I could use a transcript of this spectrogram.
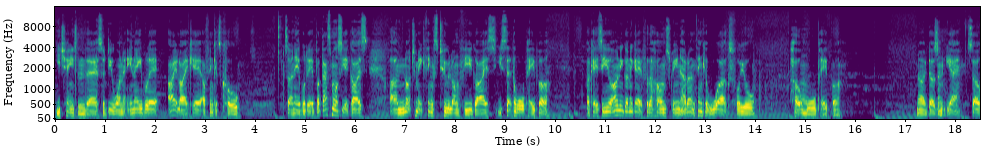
you change them there. So do you want to enable it? I like it. I think it's cool. So I enabled it. But that's mostly it, guys. Um, not to make things too long for you guys. You set the wallpaper. Okay, so you're only going to get it for the home screen. I don't think it works for your home wallpaper. No, it doesn't. Yeah. So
